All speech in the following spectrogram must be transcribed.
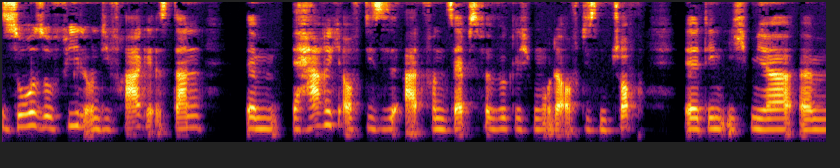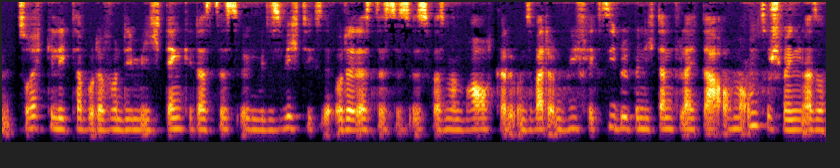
so, so viel und die Frage ist dann, ähm, beharre ich auf diese Art von Selbstverwirklichung oder auf diesen Job, äh, den ich mir ähm, zurechtgelegt habe oder von dem ich denke, dass das irgendwie das Wichtigste oder dass das das ist, was man braucht gerade und so weiter. Und wie flexibel bin ich dann vielleicht da auch mal umzuschwenken? Also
